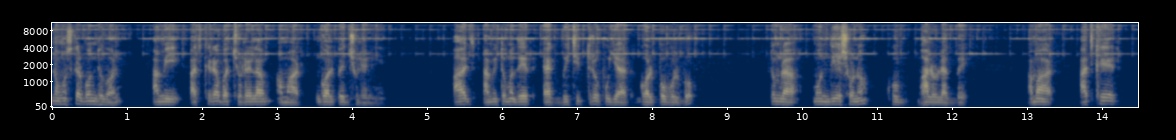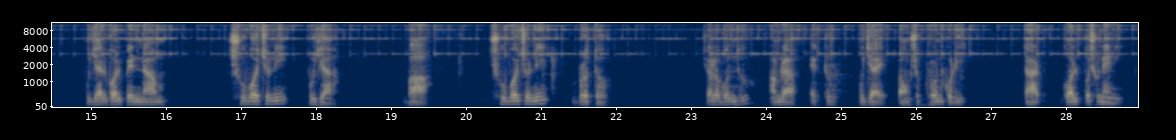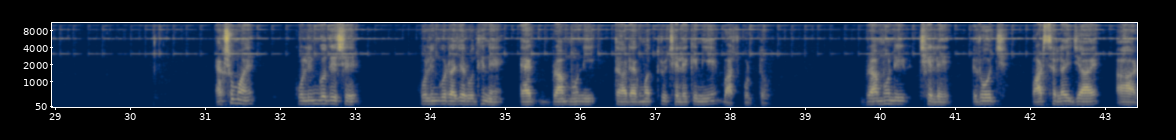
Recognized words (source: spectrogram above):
নমস্কার বন্ধুগণ, আমি আজকের আবার চলে এলাম আমার গল্পের ঝুলে নিয়ে। আজ আমি তোমাদের এক বিচিত্র পূজার গল্প বলব। তোমরা মন দিয়ে শোনো, খুব ভালো লাগবে। আমার আজকের পূজার গল্পের নাম সুবচনী পূজা বা সুবচনী ব্রত। চলো বন্ধু, আমরা একটু পূজায় অংশগ্রহণ করি, তার গল্প শুনে নিই। একসময় কলিঙ্গ দেশে কলিঙ্গ রাজার অধীনে এক ব্রাহ্মণী তার একমাত্র ছেলেকে নিয়ে বাস করত। ব্রাহ্মণীর ছেলে রোজ পাঠশালায় যায় আর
